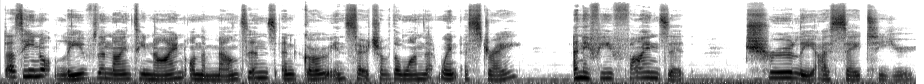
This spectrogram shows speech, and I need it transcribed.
does he not leave the ninety nine on the mountains and go in search of the one that went astray? And if he finds it, truly I say to you,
